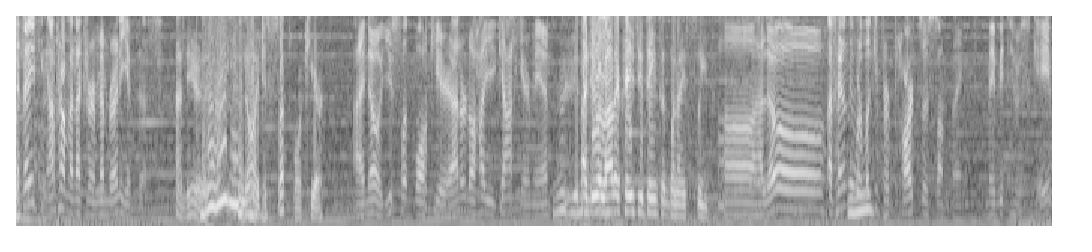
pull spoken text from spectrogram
If anything, I'm probably not going to remember any of this. Dear. I even know. I just slept walk here. I know, you sleptwalk here. I don't know how you got here, man. I do a lot of crazy things when I sleep. Uh, hello? Apparently we're looking for parts or something. Maybe to escape.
